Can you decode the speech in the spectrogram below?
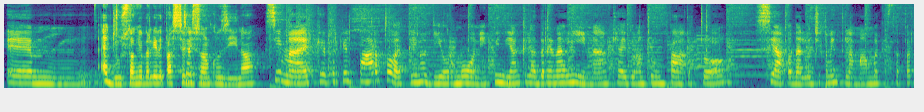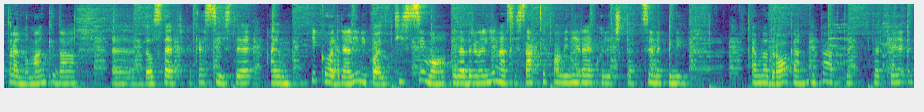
ehm, È giusto anche perché le passioni Cioè- sono così, no? Sì, ma è che perché il parto è pieno di ormoni, quindi anche l'adrenalina che hai durante un parto, sia, vabbè, logicamente la mamma che sta partorendo, ma anche da, eh, da ostetrica che assiste, hai un picco adrenalinico altissimo e l'adrenalina si sa che fa venire quell'eccitazione, quindi è una droga in parte, perché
